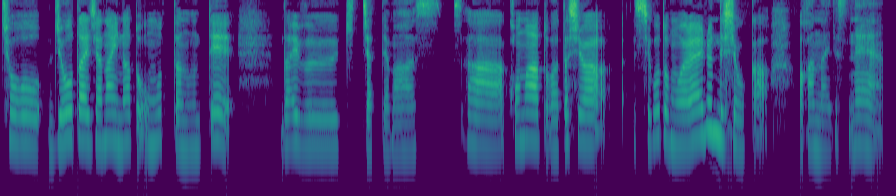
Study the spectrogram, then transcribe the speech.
状態じゃないなと思ったのでだいぶ切っちゃってます。さあこの後私は仕事もらえるんでしょうか？わかんないですね。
